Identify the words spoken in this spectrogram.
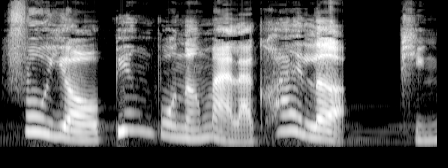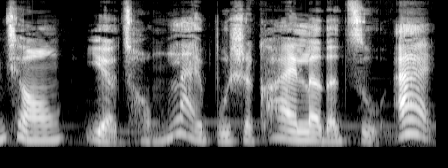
富有并不能买来快乐，贫穷也从来不是快乐的阻碍。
